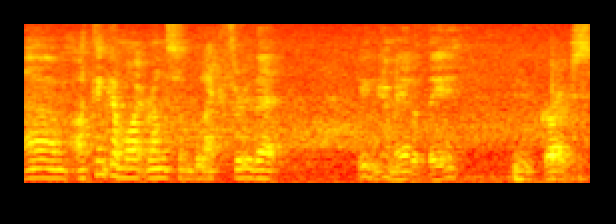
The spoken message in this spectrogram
Um, I think I might run some black through that. You can come out of there. Ooh, gross.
